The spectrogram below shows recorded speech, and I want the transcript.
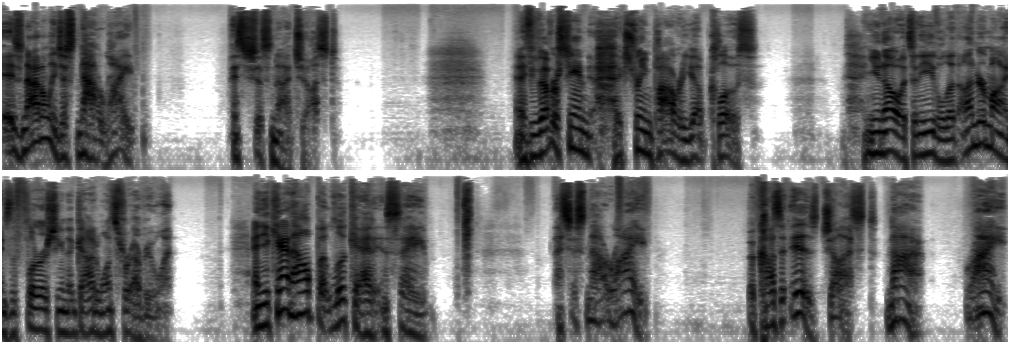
is not only just not right, it's just not just. And if you've ever seen extreme poverty up close, you know it's an evil that undermines the flourishing that God wants for everyone. And you can't help but look at it and say, that's just not right. Because it is just not right.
